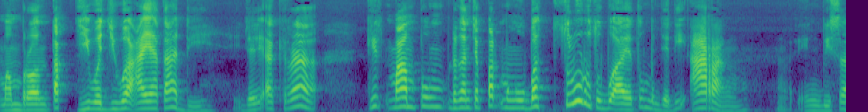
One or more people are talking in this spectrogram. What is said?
memberontak jiwa-jiwa ayah tadi. Jadi akhirnya kita mampu dengan cepat mengubah seluruh tubuh ayah itu menjadi arang. Yang bisa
